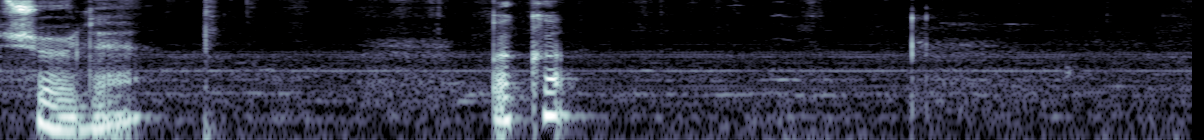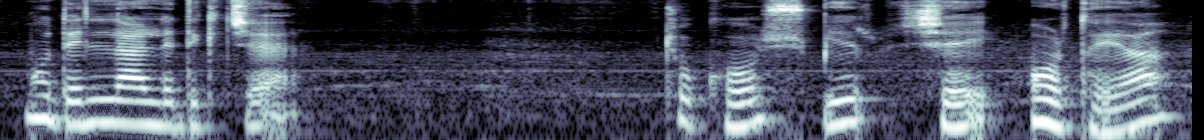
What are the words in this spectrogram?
Şöyle. Bakın. Model ilerledikçe çok hoş bir şey ortaya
